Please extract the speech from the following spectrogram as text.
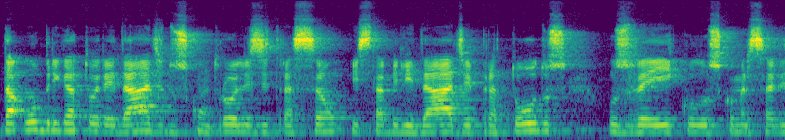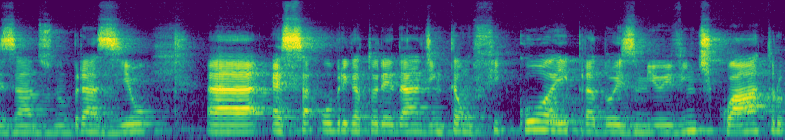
da obrigatoriedade dos controles de tração e estabilidade para todos os veículos comercializados no Brasil, uh, essa obrigatoriedade então ficou aí para 2024.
